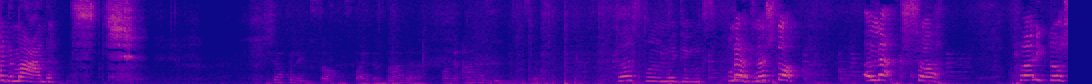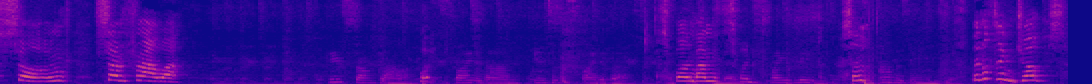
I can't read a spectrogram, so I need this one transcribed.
Spider-Man. Shuffling songs by The Manor on Amazon Music. First one we're doing. No, no, stop. Alexa, play the song Sunflower. Here's Sunflower, What? Spider-Man Into the Spider-Verse. Spider-Man Into the Lane Sway So Amazon Music. we're not doing jobs.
